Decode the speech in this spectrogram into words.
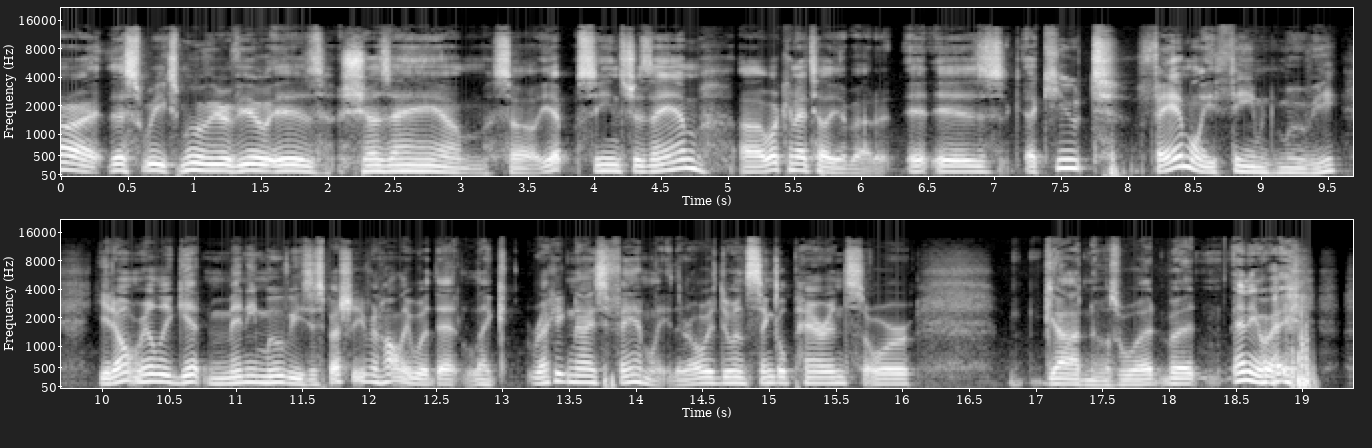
All right, this week's movie review is Shazam. So, yep, seen Shazam. Uh, what can I tell you about it? It is a cute family themed movie. You don't really get many movies, especially even Hollywood, that like recognize family. They're always doing single parents or God knows what. But anyway,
